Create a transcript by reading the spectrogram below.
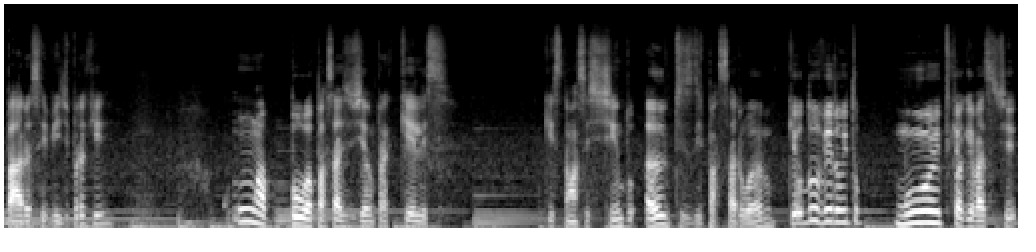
Paro esse vídeo por aqui. Uma boa passagem de ano para aqueles que estão assistindo antes de passar o ano, que eu duvido muito, muito que alguém vai assistir.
